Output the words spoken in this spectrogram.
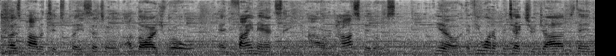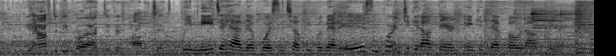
Because politics plays such a, a large role in financing our hospitals, you know, if you want to protect your jobs, then you have to be proactive in politics. We need to have that voice and tell people that it is important to get out there and, and get that vote out there.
